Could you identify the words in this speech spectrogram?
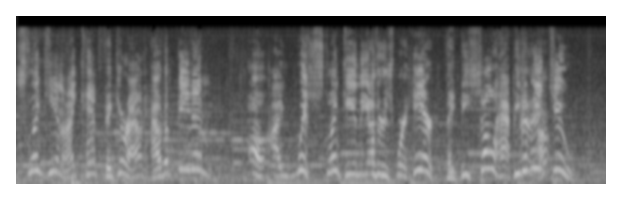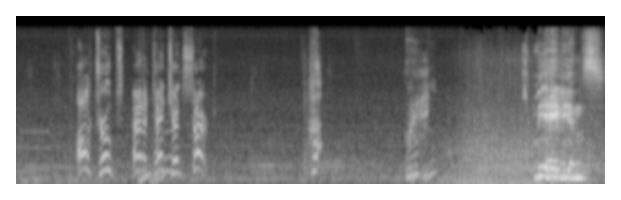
Slinky and I can't figure out how to beat him. Oh, I wish Slinky and the others were here. They'd be so happy to meet you. All troops at attention, sir. The aliens.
